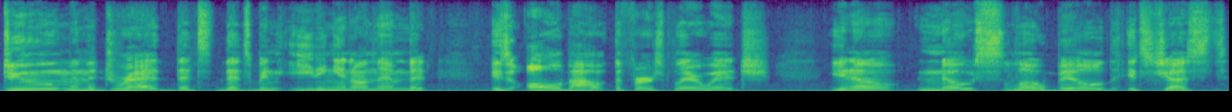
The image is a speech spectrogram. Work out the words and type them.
doom and the dread that's that's been eating in on them. That is all about the first Blair Witch. You know, no slow build. It's just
